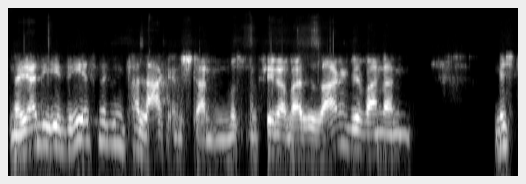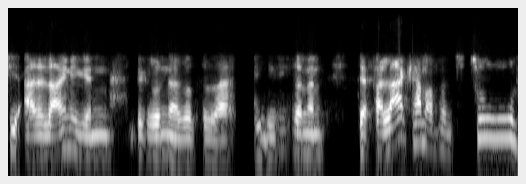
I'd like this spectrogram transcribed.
Naja, die Idee ist mit einem Verlag entstanden, muss man fairerweise sagen. Wir waren dann nicht die alleinigen Begründer sozusagen, sondern der Verlag kam auf uns zu,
